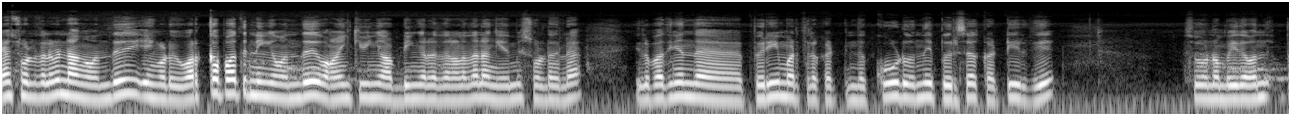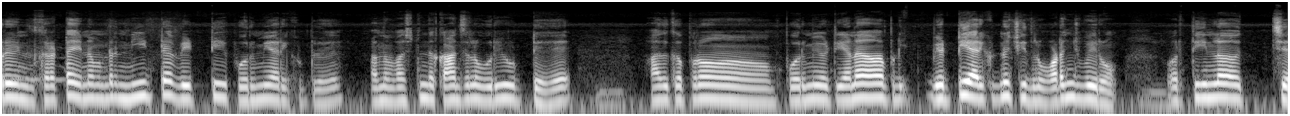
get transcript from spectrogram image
ஏன் சொல்கிறதுல நாங்கள் வந்து எங்களுடைய ஒர்க்கை பார்த்து நீங்கள் வந்து வாங்கிக்குவீங்க அப்படிங்கிறதுனால தான் நாங்கள் எதுவுமே சொல்கிறதில்ல இதில் பார்த்தீங்கன்னா இந்த பெரிய மரத்தில் கட்டி இந்த கூடு வந்து பெருசாக கட்டியிருக்கு. ஸோ நம்ம இதை வந்து அப்புறம் கரெக்டாக என்ன பண்ணுறோம் நீட்டாக வெட்டி பொறுமையாக இறக்கி விட்ரு அந்த ஃபஸ்ட்டு இந்த காஞ்செல்லாம் உருவி விட்டு அதுக்கப்புறம் பொறுமையாக வெட்டி. ஏன்னா அப்படி வெட்டி இறக்கி விட்டுன்னு வச்சு இதில் உடஞ்சி போயிடும் ஒரு தீன்லாம் வச்சு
